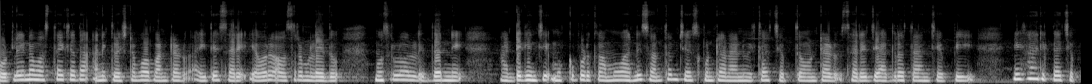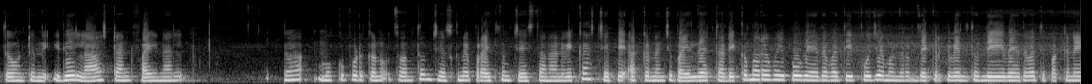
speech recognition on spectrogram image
కోట్లైనా వస్తాయి కదా అని కృష్ణబాబు అంటాడు. అయితే సరే ఎవరు అవసరం లేదు. ముసలి వాళ్ళు ఇద్దరిని అడ్డగించి ముక్కు పుడక అమ్మవారిని సొంతం చేసుకుంటానని వికాస్ చెప్తూ ఉంటాడు. సరే జాగ్రత్త అని చెప్పి నిహారిక చెప్తూ ఉంటుంది ఇదే లాస్ట్ అండ్ ఫైనల్గా ముక్కు పుడకను సొంతం చేసుకునే ప్రయత్నం చేస్తానని వికాస్ చెప్పి అక్కడి నుంచి బయలుదేరతాడు. ఇక మరోవైపు వేదవతి పూజ మందిరం దగ్గరికి వెళ్తుంది. వేదవతి పక్కనే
